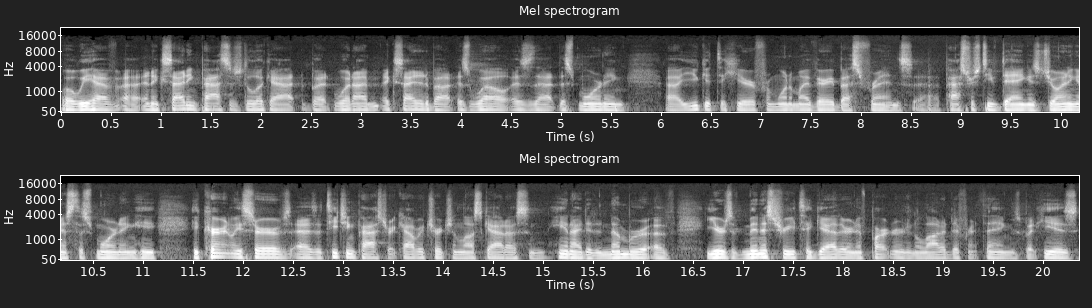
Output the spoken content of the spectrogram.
Well, we have uh, an exciting passage to look at, but what I'm excited about as well is that this morning uh, you get to hear from one of my very best friends. Uh, pastor Steve Dang is joining us this morning. He, he currently serves as a teaching pastor at Calvary Church in Los Gatos, and he and I did a number of years of ministry together and have partnered in a lot of different things. But he is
